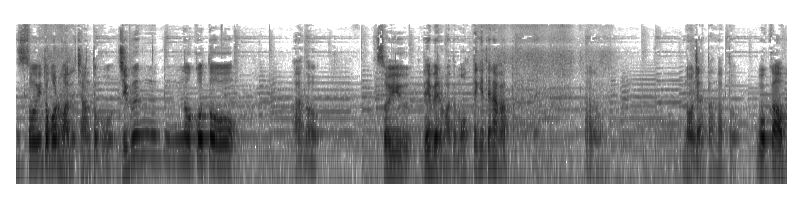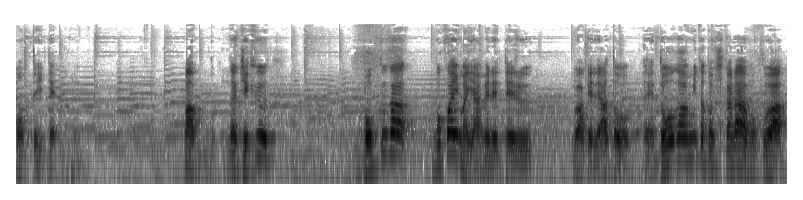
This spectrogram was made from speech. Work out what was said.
う、そういうところまでちゃんとこう、自分のことを、あの、そういうレベルまで持ってきてなかったからね。あの、飲んじゃったんだと僕は思っていて、うん、まあ、結局、僕が、僕は今やめれてるわけで、あと、え動画を見た時から僕は、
